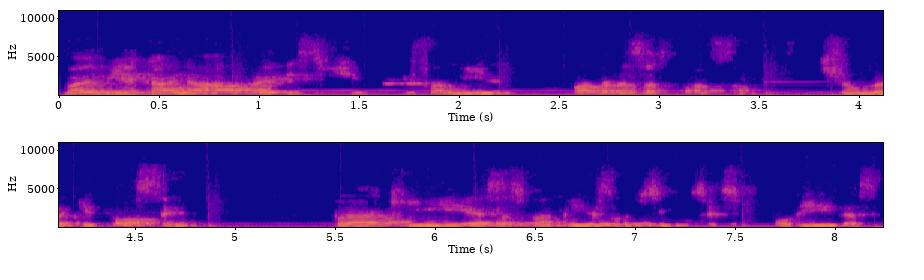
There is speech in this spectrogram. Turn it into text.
vai vir a calhar para esse tipo de família que está nessa situação. Estamos aqui torcendo para que essas famílias consigam ser socorridas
